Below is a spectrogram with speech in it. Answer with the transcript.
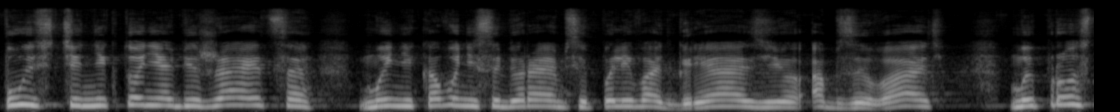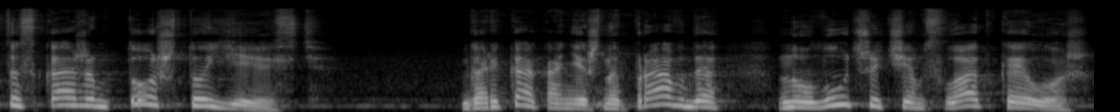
Пусть никто не обижается, мы никого не собираемся поливать грязью, обзывать, мы просто скажем то, что есть. Горька, конечно, правда, но лучше, чем сладкая ложь.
